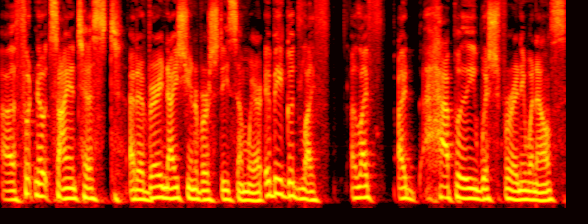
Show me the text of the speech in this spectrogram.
a footnote scientist at a very nice university somewhere. It'd be a good life, a life I'd happily wish for anyone else.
